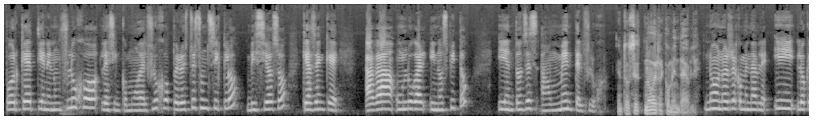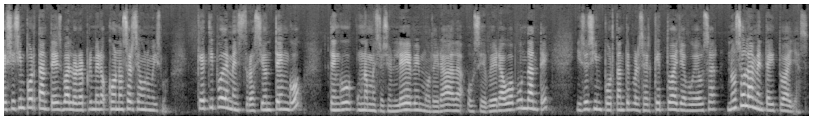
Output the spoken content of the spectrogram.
Porque tienen un flujo, les incomoda el flujo, pero esto es un ciclo vicioso que hacen que haga un lugar inhóspito y entonces aumenta el flujo. Entonces no es recomendable. No, no es recomendable. Y lo que sí es importante es valorar primero, conocerse a uno mismo. ¿Qué tipo de menstruación tengo? Tengo una menstruación leve, moderada o severa o abundante. Y eso es importante para saber qué toalla voy a usar. No solamente hay toallas.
